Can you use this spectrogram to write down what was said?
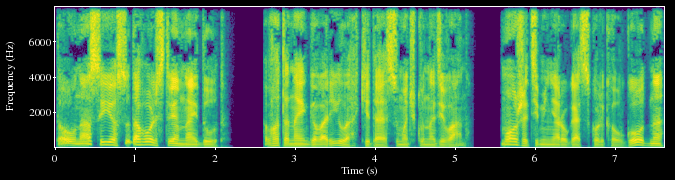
то у нас ее с удовольствием найдут. Вот она и говорила, кидая сумочку на диван. Можете меня ругать сколько угодно,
